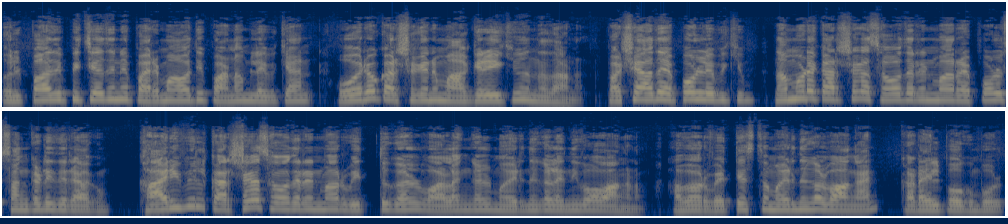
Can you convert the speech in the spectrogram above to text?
ഉൽപ്പാദിപ്പിച്ചതിന് പരമാവധി പണം ലഭിക്കാൻ ഓരോ കർഷകനും ആഗ്രഹിക്കും എന്നതാണ്. പക്ഷെ അത് എപ്പോൾ ലഭിക്കും? നമ്മുടെ കർഷക സഹോദരന്മാർ എപ്പോൾ സംഘടിതരാകും? ഖാരിഫിൽ കർഷക സഹോദരന്മാർ വിത്തുകൾ വളങ്ങൾ മരുന്നുകൾ എന്നിവ വാങ്ങണം. അവർ വ്യത്യസ്ത മരുന്നുകൾ വാങ്ങാൻ കടയിൽ പോകുമ്പോൾ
